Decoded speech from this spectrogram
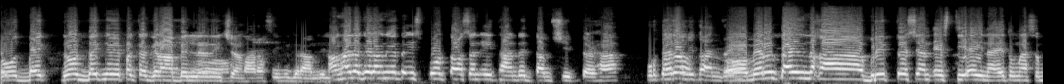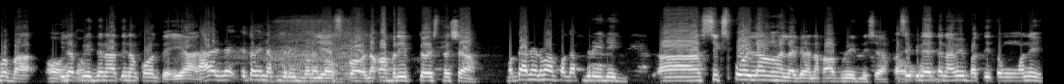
road bike, road bike na may pagka-gravel na rin siya. Parang semi-gravel. Ang halaga lang nito is 4,800 thumb shifter ha. 4,800? oh, meron tayong naka-brief test yan STI na itong nasa baba. Oh, In-upgrade na natin ng konti. Yan. Ah, ito yung upgrade mo na. to. Yes po, naka-brief test na siya. Magkano naman pag upgraded? Ah, 6.4 lang ang halaga, naka-upgrade na siya. Kasi Okay. pineta namin pati itong ano eh,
